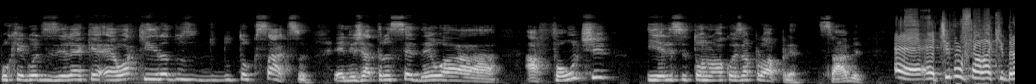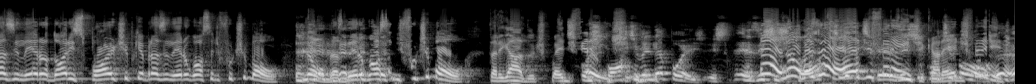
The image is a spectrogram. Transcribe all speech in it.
porque Godzilla é, é o Akira do, do, do, Tokusatsu. Ele já transcendeu a, a fonte e ele se tornou uma coisa própria, sabe? É, é tipo falar que brasileiro adora esporte porque brasileiro gosta de futebol. Não, brasileiro gosta de futebol, tá ligado? Tipo, é diferente. O esporte vem depois. Existe é, esporte, não, mas é, é diferente, cara. É diferente.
